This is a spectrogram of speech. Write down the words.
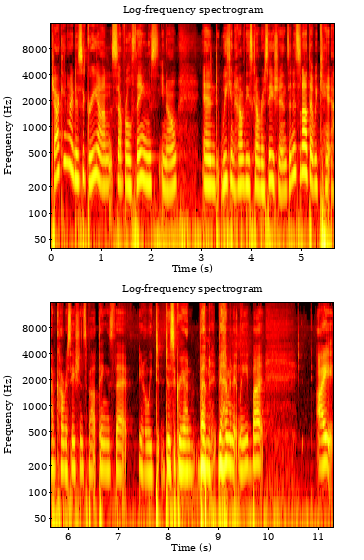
Jacque and I disagree on several things, you know, and we can have these conversations. And it's not that we can't have conversations about things that, you know, we d- disagree on vehemen- vehemently, but I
